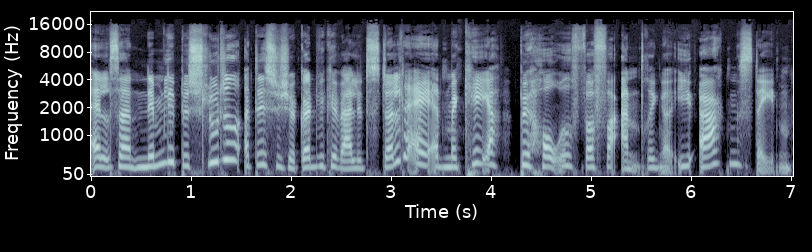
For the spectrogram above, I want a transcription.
altså nemlig besluttet, og det synes jeg godt, vi kan være lidt stolte af, at markere behovet for forandringer i ørkenstaten.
